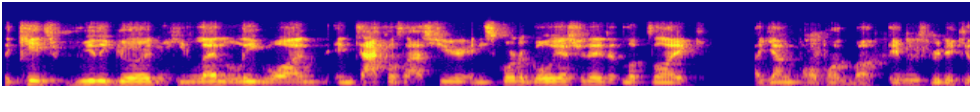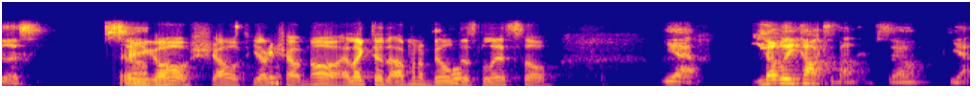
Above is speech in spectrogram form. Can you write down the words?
The kid's really good. He led League One in tackles last year, and he scored a goal yesterday that looked like a young Paul Pogba. It was ridiculous. So, there you go. Shout, young shout. No, I like to. I'm gonna build this list. So yeah, nobody talks about him. So yeah.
